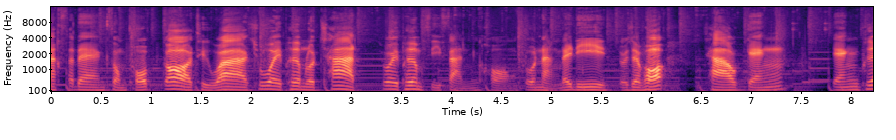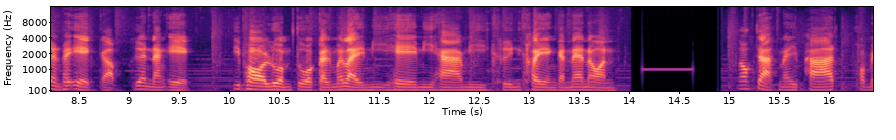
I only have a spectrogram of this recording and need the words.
นักแสดงสมทบก็ถือว่าช่วยเพิ่มรสชาติ ช่วยเพิ่มสีสันของตัวหนังได้ดี โดยเฉพาะชาวแก๊งแก๊งเพื่อนพระเอกกับเพื่อนนางเอก ที่พอรวมตัวกันเมื่อไหร่มีเฮมีฮา มีคลื้นเครงกันแน่นอน นอกจากในพาร์ทคอมเม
